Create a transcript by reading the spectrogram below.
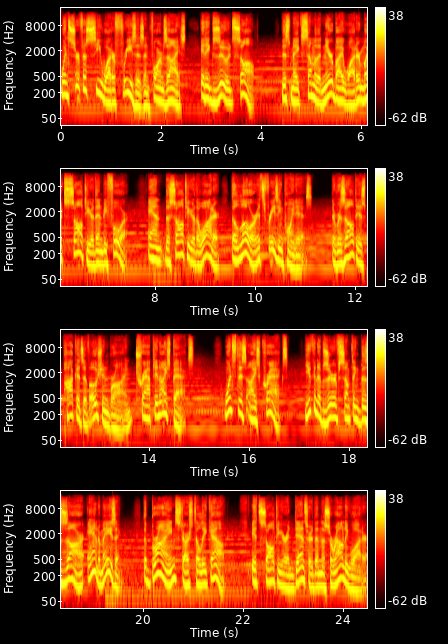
When surface seawater freezes and forms ice, it exudes salt. This makes some of the nearby water much saltier than before, and the saltier the water, the lower its freezing point is. The result is pockets of ocean brine trapped in ice packs. Once this ice cracks, you can observe something bizarre and amazing. The brine starts to leak out, it's saltier and denser than the surrounding water.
